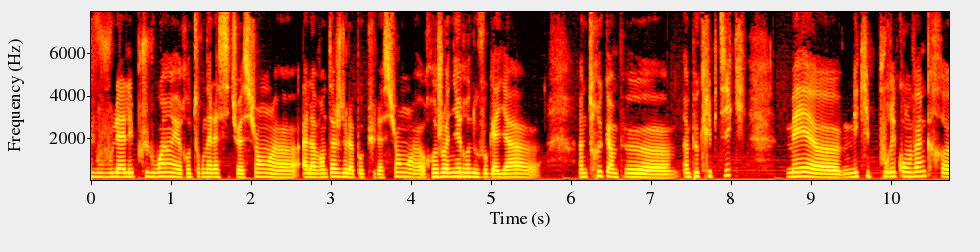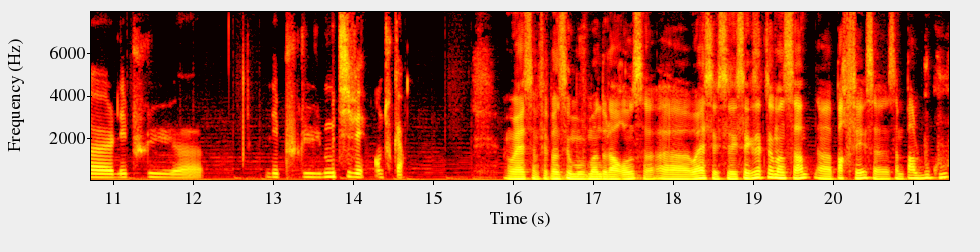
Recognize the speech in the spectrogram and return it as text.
vous voulez aller plus loin et retourner la situation à l'avantage de la population, rejoignez Renouveau Gaïa, un truc un peu cryptique, mais, euh, mais qui pourrait convaincre euh, les plus... euh, les plus motivés, en tout cas. Ouais, ça me fait penser au mouvement de la ronce. Ouais, c'est exactement ça. Parfait, ça, me parle beaucoup.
